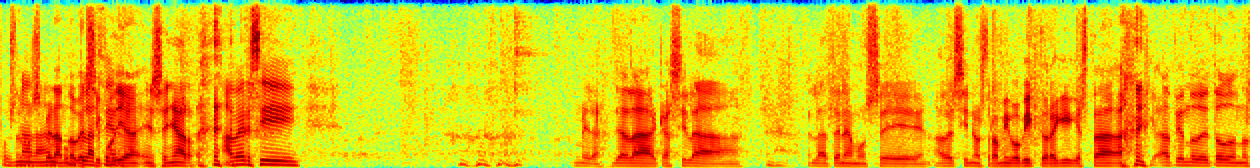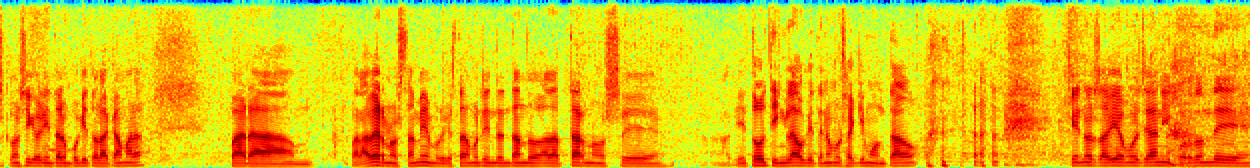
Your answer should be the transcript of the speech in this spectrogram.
Pues Estamos nada, esperando a ver si placer. podía enseñar. A ver si Mira, ya la, casi la, la tenemos. eh, a ver si nuestro amigo Víctor aquí, que está haciendo de todo, nos consigue orientar un poquito la cámara para, para vernos también, porque estábamos intentando adaptarnos eh, y todo el tinglado que tenemos aquí montado, que no sabíamos ya ni por dónde,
